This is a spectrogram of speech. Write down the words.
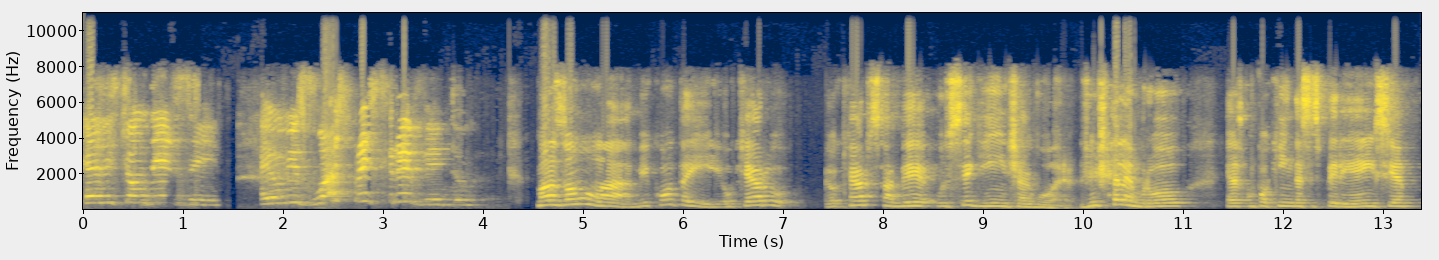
resistir a um desenho. Aí eu me esboço para escrever, então. Mas vamos lá, me conta aí. Eu quero, eu quero saber o seguinte agora. A gente relembrou um pouquinho dessa experiência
